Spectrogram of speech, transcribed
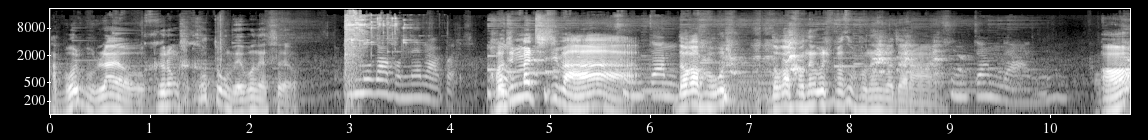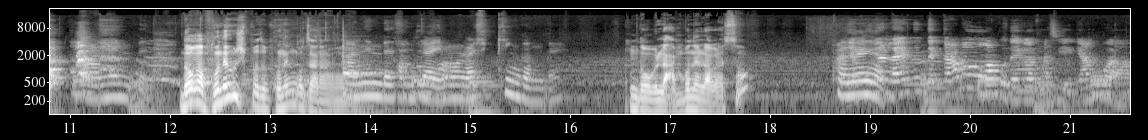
아 뭘 몰라요. 그런 카카오톡은 왜 보냈어요? 이모가 보내라고 했어. 거짓말 치지 마. 진짠데. 너가 보고 싶, 너가 보내고 싶어서 보낸 거잖아. 진짠데 아닌데. 어? 아닌데. 너가 보내고 싶어서 보낸 거잖아. 아닌데 진짜 이모가 시킨 건데. 그럼 너 원래 안 보내려고 했어? 보내려. 했는데 까먹어갖고 내가 다시 얘기한 거야.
